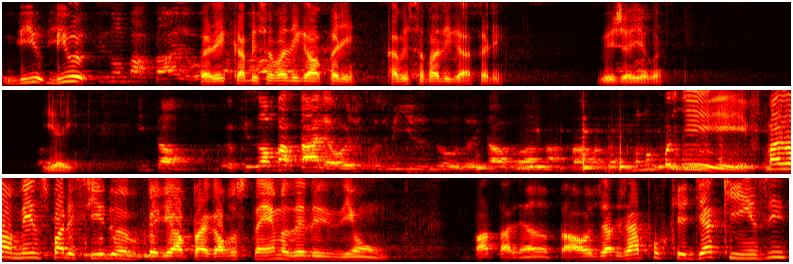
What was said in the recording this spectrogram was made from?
Bill, Bill... Eu fiz uma batalha hoje. Peraí, cabeça sala. vai ligar, peraí. Cabeça vai ligar, peraí. Veja aí agora. E aí? Então, eu fiz uma batalha hoje com os meninos do, do oitavo ano na sala também, mas não foi de. Mais ou menos parecido. Eu peguei, pegava os temas, eles iam batalhando e tal. Já, já porque dia 15,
